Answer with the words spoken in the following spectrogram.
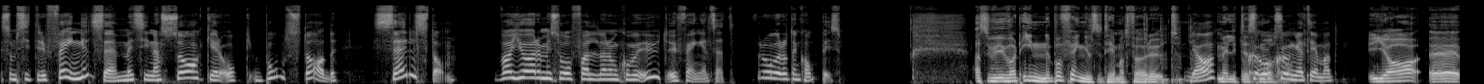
som sitter i fängelse med sina saker och bostad, säljs de? Vad gör de i så fall när de kommer ut ur fängelset? Frågar åt en kompis. Alltså vi har varit inne på fängelsetemat förut. Ja, Med lite och kungatemat. Ja, eh, eh,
